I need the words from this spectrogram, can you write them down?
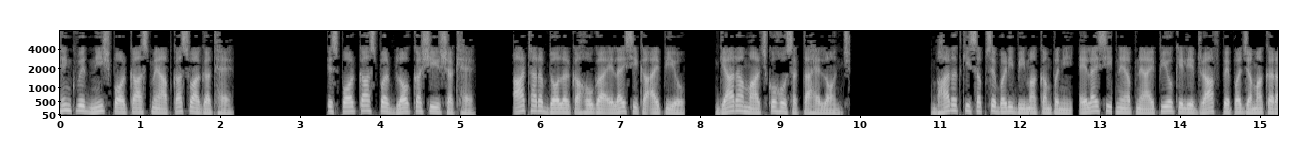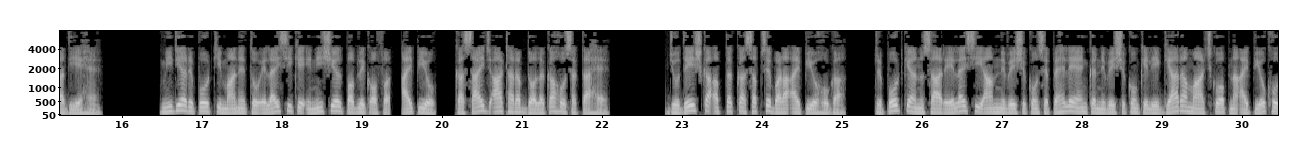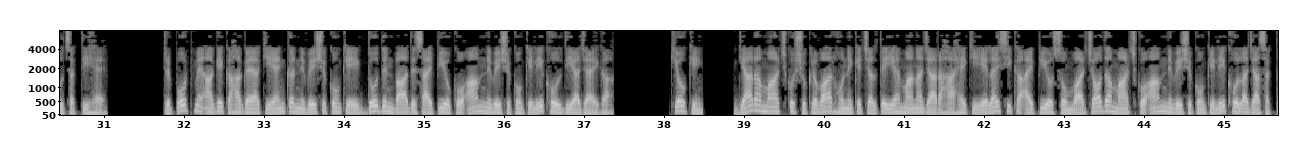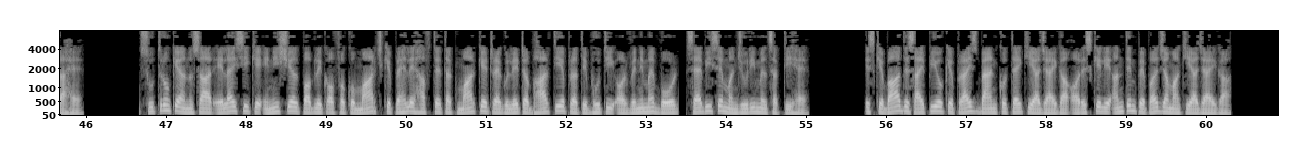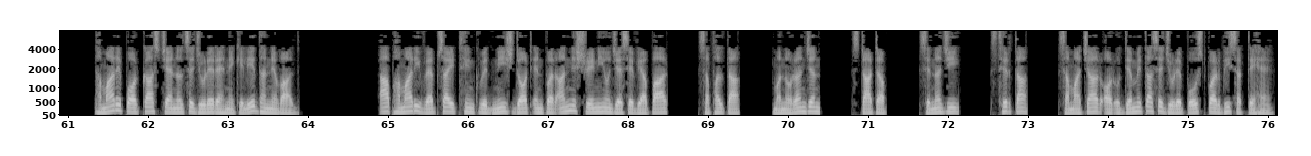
Think with niche podcast में आपका स्वागत है। इस पॉडकास्ट पर ब्लॉग का शीर्षक है। आठ अरब डॉलर का होगा एलआईसी का आईपीओ 11 मार्च को हो सकता है लॉन्च भारत की सबसे बड़ी बीमा कंपनी एलआईसी ने अपने आईपीओ के लिए ड्राफ्ट पेपर जमा करा दिए हैं। मीडिया रिपोर्ट की माने तो एलआईसी के इनिशियल पब्लिक ऑफ़र आईपीओ का साइज़ आठ अरब डॉलर का हो सकता है। जो देश का अब तक का सबसे बड़ा आईपीओ होगा। रिपोर्ट के अनुसार एलआईसी आम निवेशकों से पहले एंकर निवेशकों के लिए 11 मार्च को अपना आईपीओ खोल सकती है। रिपोर्ट में आगे कहा गया कि एंकर निवेशकों के एक दो दिन बाद इस आईपीओ को आम निवेशकों के लिए खोल दिया जाएगा। क्योंकि 11 मार्च को शुक्रवार होने के चलते यह माना जा रहा है कि एल का आईपीओ सोमवार 14 मार्च को आम निवेशकों के लिए खोला जा सकता है। सूत्रों के अनुसार एलआईसी के इनिशियल पब्लिक ऑफ़र को मार्च के पहले हफ़्ते तक मार्केट रेगुलेटर, भारतीय प्रतिभूति और विनिमय बोर्ड, सेबी से मंजूरी मिल सकती है। इसके बाद इस आईपीओ के प्राइस बैंड को तय किया जाएगा और इसके लिए अंतिम पेपर जमा किया जाएगा। हमारे पॉडकास्ट चैनल से जुड़े रहने के लिए धन्यवाद। आप हमारी website think with niche dot in पर अन्य श्रेणियों जैसे व्यापार, सफलता, मनोरंजन स्टार्टअप सिनर्जी स्थिरता, समाचार और उद्यमिता से जुड़े पोस्ट पढ़ भी सकते हैं।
